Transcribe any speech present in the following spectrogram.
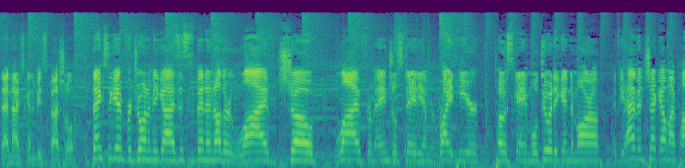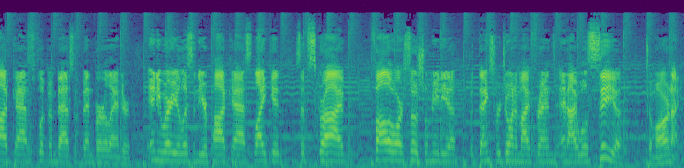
that night's going to be special. Thanks again for joining me, guys. This has been another live show, live from Angel Stadium, right here, post game. We'll do it again tomorrow. If you haven't, check out my podcast, Flippin' Bats with Ben Verlander. Anywhere you listen to your podcast, like it, subscribe, follow our social media. But thanks for joining my friends, and I will see you tomorrow night.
